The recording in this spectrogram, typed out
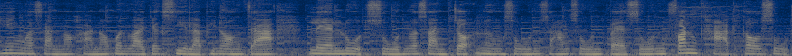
เฮงวสันเนาะค่ะเนาะคนวายจักสี่ละพี่น้องจ้าแลนหลุดศูนย์วสันเจาะ1 0 3 0 8 0 ฟันขาดเก่าสูตร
